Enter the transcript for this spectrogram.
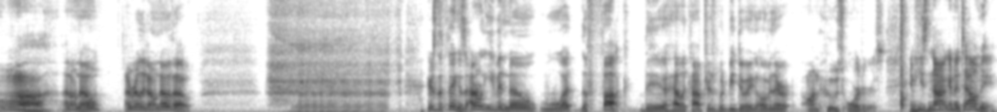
Ugh, I don't know. I really don't know, though. Here's the thing is I don't even know what the fuck the helicopters would be doing over there on whose orders. And he's not going to tell me.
